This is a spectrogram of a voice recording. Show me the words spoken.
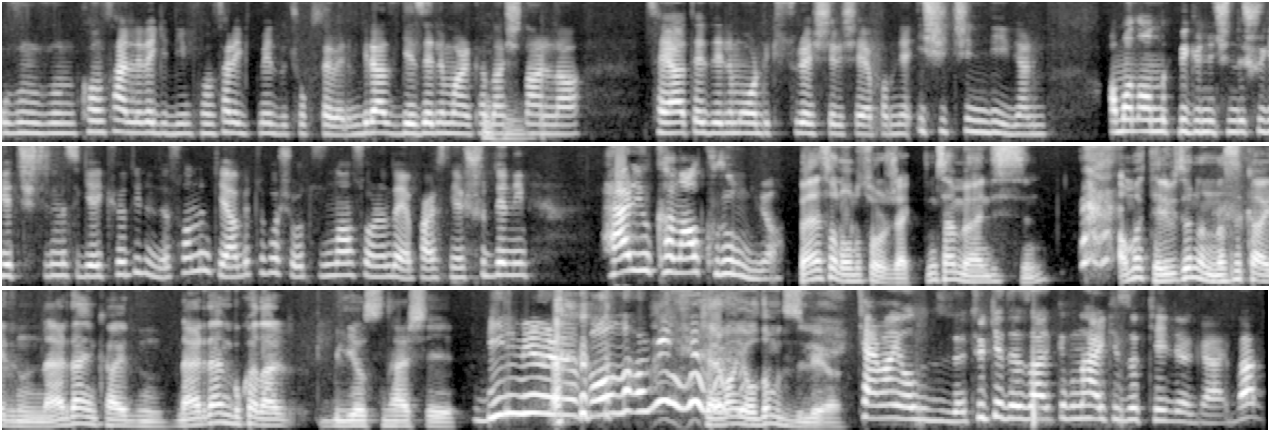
uzun uzun konserlere gideyim. Konsere gitmeyi de çok severim. Biraz gezelim arkadaşlarla. Seyahat edelim oradaki süreçleri şey yapalım. Yani iş için değil yani aman anlık bir gün içinde şu yetiştirilmesi gerekiyor değil de. Dedim ki ya Betül boş ver, 30'undan sonra da yaparsın. Ya şu deneyim her yıl kanal kurulmuyor. Ben sana onu soracaktım. Sen mühendissin. Ama televizyona nasıl kaydın? Nereden kaydın? Nereden bu kadar biliyorsun her şeyi? Bilmiyorum vallahi bilmiyorum. Kervan yolda mı düzülüyor? Kervan yolda düzüyor. Türkiye'de özellikle bunu herkes okeyliyor galiba.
